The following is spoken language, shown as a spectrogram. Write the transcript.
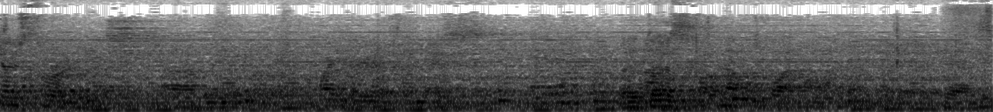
Goes through. Um, weight variance on this. But it does. Not quite. Yeah.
